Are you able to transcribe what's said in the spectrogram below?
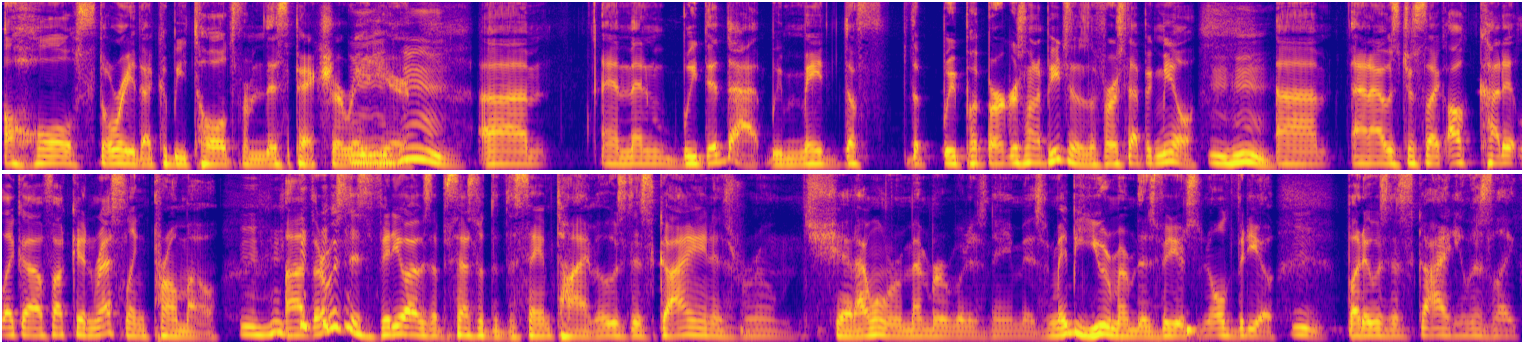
a whole story that could be told from this picture right here. Mm-hmm. Um, and then we did that. We made the the we put burgers on a pizza as the first epic meal. Um, and I was just like, I'll cut it like a fucking wrestling promo. Uh, there was this video I was obsessed with at the same time. It was this guy in his room. Shit, I won't remember what his name is. Maybe you remember this video. It's an old video, but it was this guy, and he was like.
